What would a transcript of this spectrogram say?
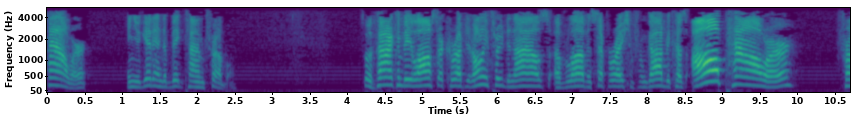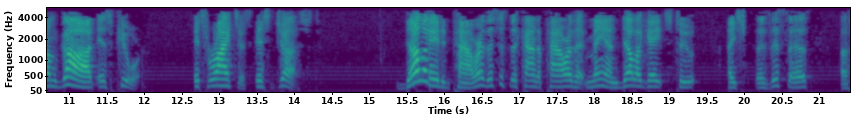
power and you get into big time trouble. So the power can be lost or corrupted only through denials of love and separation from God because all power from God is pure. It's righteous. It's just. Delegated power, this is the kind of power that man delegates to, a, as this says, a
